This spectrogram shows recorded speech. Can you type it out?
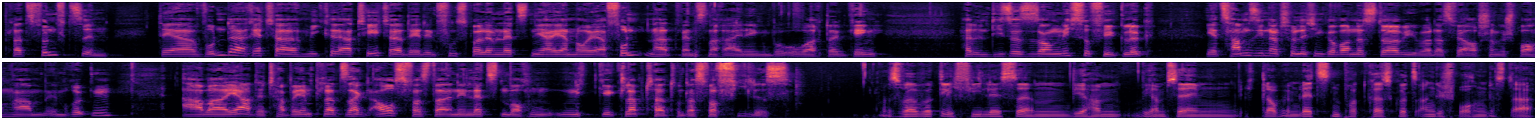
Platz 15 der Wunderretter Mikel Arteta, der den Fußball im letzten Jahr ja neu erfunden hat, wenn es nach einigen Beobachtern ging, hat in dieser Saison nicht so viel Glück. Jetzt haben sie natürlich ein gewonnenes Derby, über das wir auch schon gesprochen haben, im Rücken. Aber ja, der Tabellenplatz sagt aus, was da in den letzten Wochen nicht geklappt hat. Und das war vieles. Das war wirklich vieles. Ähm, wir haben wir haben es ja, im, ich glaube, im letzten Podcast kurz angesprochen, dass da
